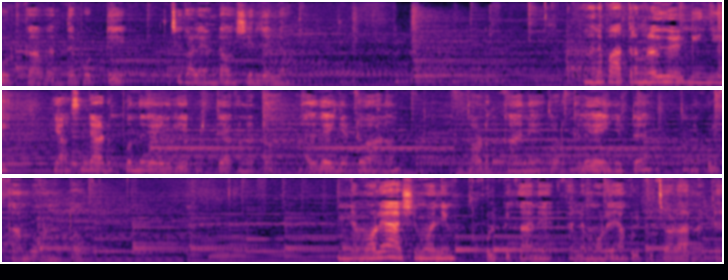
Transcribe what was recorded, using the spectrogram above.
കൊടുക്കുക വെറുതെ പൊട്ടിച്ച് കളയേണ്ട ആവശ്യമില്ലല്ലോ. അങ്ങനെ പാത്രങ്ങൾ കഴുകി ഇനി ഗ്യാസിന്റെ അടുപ്പൊന്ന് കഴുകി വൃത്തിയാക്കണം കേട്ടോ. അത് കഴിഞ്ഞിട്ട് വേണം തുടക്കാൻ. തുടക്കൽ കഴിഞ്ഞിട്ട് ഇനി കുളിക്കാൻ പോകണം കേട്ടോ. ഇന്നമോളെ ആശിമോനെയും കുളിപ്പിക്കാൻ മോളെ ഞാൻ കുളിപ്പിച്ചോളാം പറഞ്ഞിട്ട്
